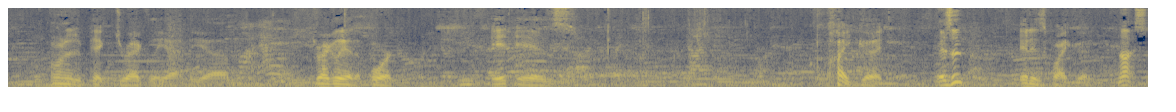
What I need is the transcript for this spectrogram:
to, I wanted to pick directly at the, uh, directly at the pork. It is quite good. Is it It is quite good. nice?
